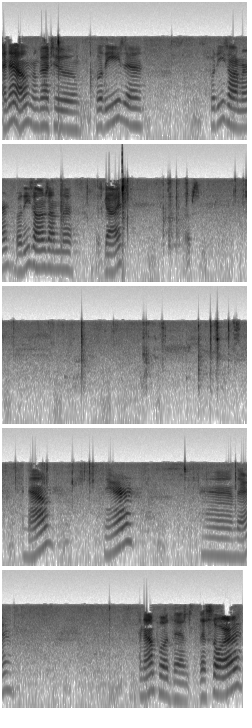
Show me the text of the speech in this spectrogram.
And now I'm going to put these uh, put these armor, put these arms on the, this guy. Oops. And now there. And there. And now put the the sword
